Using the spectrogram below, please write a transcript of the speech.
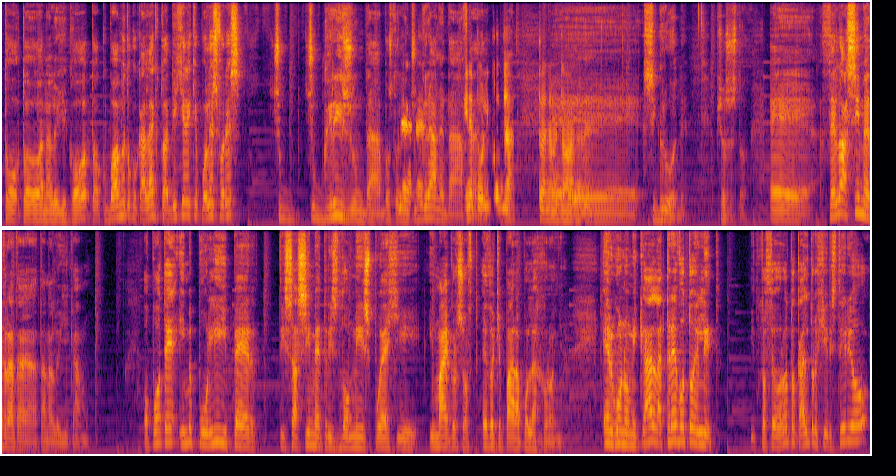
το, το αναλογικό το ακουμπάω με το κοκαλάκι του αντίχειρα και πολλές φορές τσου, τσουγκρίζουν τα πώς το λένε, ναι. τσουγκράνε τα αυτά. Είναι πολύ κοντά το ένα με το άλλο. ναι. Ε, συγκρούονται πιο σωστό ε, θέλω ασύμετρα τα, τα αναλογικά μου οπότε είμαι πολύ υπέρ της ασύμετρης δομής που έχει η Microsoft εδώ και πάρα πολλά χρόνια εργονομικά λατρεύω το Elite το θεωρώ το καλύτερο χειριστήριο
